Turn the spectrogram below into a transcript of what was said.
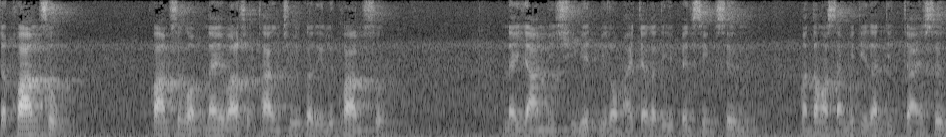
จะความสุข ความสงบในวาระสุดท้ายของชีวิตก็ดีหรือความสุข ในยามมีชีวิตมีลมหายใจก็ดีเป็นสิ่งซึ่ง มันต้องอาศัยมิติด้านจิตใจ ซึ่ง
